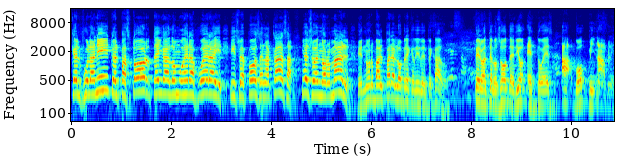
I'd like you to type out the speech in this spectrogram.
que el fulanito, el pastor, tenga dos mujeres afuera y, su esposa en la casa. Eso es normal. Es normal para el hombre que vive en pecado. Pero ante los ojos de Dios esto es abominable.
